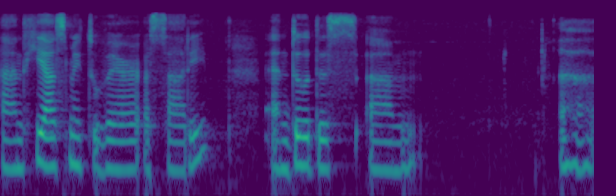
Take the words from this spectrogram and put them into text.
and he asked me to wear a sari and do this um, uh,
